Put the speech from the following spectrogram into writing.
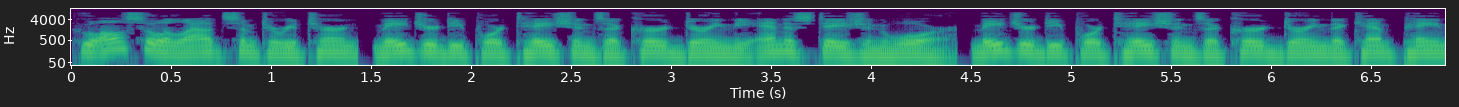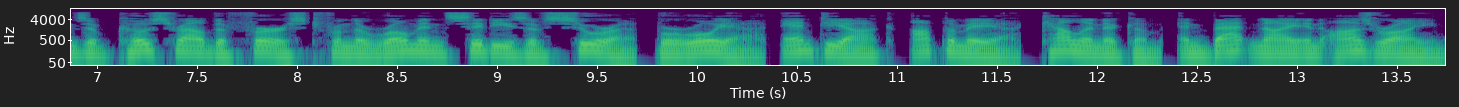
who also allowed some to return. Major deportations occurred during the Anastasian War. Major deportations occurred during the campaigns of Khosrau I from the Roman cities of Sura, Beroia, Antioch, Apamea, Callinicum, and Batnai in Osroene,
